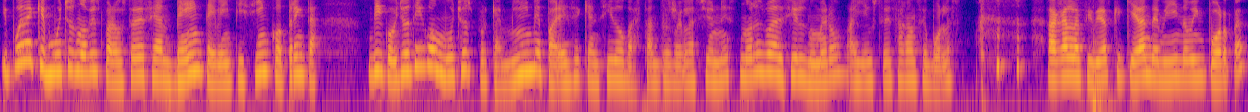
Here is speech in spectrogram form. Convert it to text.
Y puede que muchos novios para ustedes sean 20, 25, 30. Digo, yo digo muchos porque a mí me parece que han sido bastantes relaciones. No les voy a decir el número, ahí ustedes háganse bolas. Hagan las ideas que quieran de mí, no me importa.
